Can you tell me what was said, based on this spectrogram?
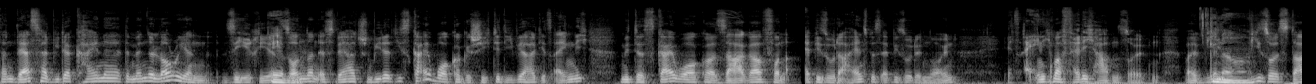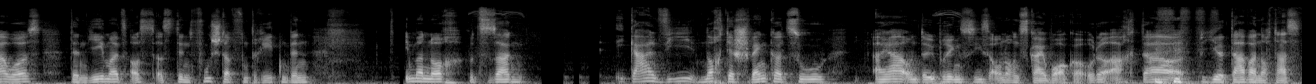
dann wäre es halt wieder keine The Mandalorian-Serie, sondern es wäre halt schon wieder die Skywalker-Geschichte, die wir halt jetzt eigentlich mit der Skywalker-Saga von Episode 1 bis Episode 9 jetzt eigentlich mal fertig haben sollten. Weil wie, genau. wie soll Star Wars denn jemals aus, aus den Fußstapfen treten, wenn immer noch sozusagen, egal wie, noch der Schwenker zu, ah ja, und da übrigens, sie ist auch noch ein Skywalker. Oder ach, da, hier, da war noch das.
